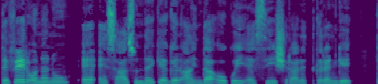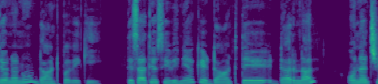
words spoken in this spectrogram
ਤੇ ਫਿਰ ਉਹਨਾਂ ਨੂੰ ਇਹ ਅਹਿਸਾਸ ਹੁੰਦਾ ਹੈ ਕਿ ਅਗਰ ਆਇੰਦਾ ਉਹ ਕੋਈ ਐਸੀ ਸ਼ਰਾਰਤ ਕਰਨਗੇ ਤੇ ਉਹਨਾਂ ਨੂੰ ਡਾਂਟ ਪਵੇਗੀ। ਤੇ ਸਾਥੀਓ ਸੀ ਵੇਖਿਆ ਕਿ ਡਾਂਟ ਤੇ ਡਰ ਨਾਲ ਉਹਨਾਂ 'ਚ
